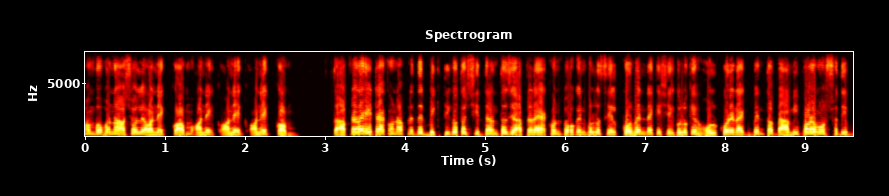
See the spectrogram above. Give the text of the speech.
সম্ভাবনা আসলে অনেক কম, অনেক অনেক অনেক কম। তো আপনারা এটা এখন আপনাদের ব্যক্তিগত সিদ্ধান্ত যে আপনারা এখন টোকেনগুলো সেল করবেন নাকি সেগুলোকে হোল্ড করে রাখবেন। তবে আমি পরামর্শ দিব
